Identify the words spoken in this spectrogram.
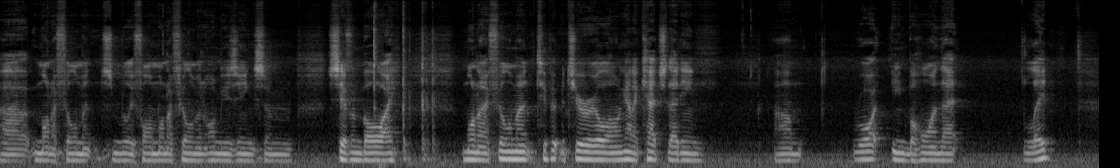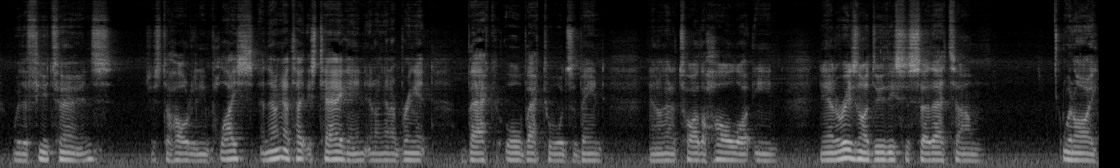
uh, monofilament, some really fine monofilament. I'm using some seven by monofilament tippet material. I'm going to catch that in um, right in behind that lead with a few turns just to hold it in place. And then I'm going to take this tag in and I'm going to bring it back, all back towards the bend. And I'm going to tie the whole lot in. Now the reason I do this is so that um, when I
